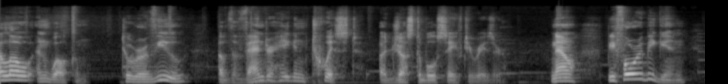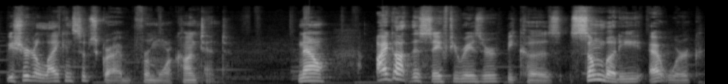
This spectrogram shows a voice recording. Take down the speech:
Hello and welcome to a review of the Van Der Hagen Twist Adjustable Safety Razor. Now, before we begin, be sure to like and subscribe for more content. Now, I got this safety razor because somebody at work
